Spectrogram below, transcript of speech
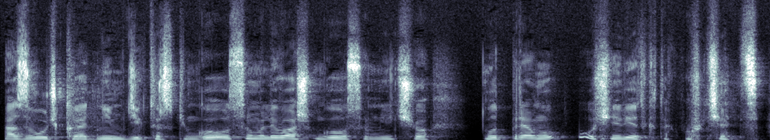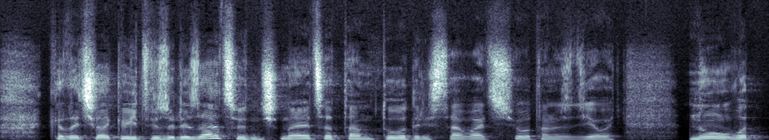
озвучка одним дикторским голосом или вашим голосом, ничего. Вот прямо очень редко так получается. Когда человек видит визуализацию, начинается там то рисовать, все там сделать. Ну, вот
